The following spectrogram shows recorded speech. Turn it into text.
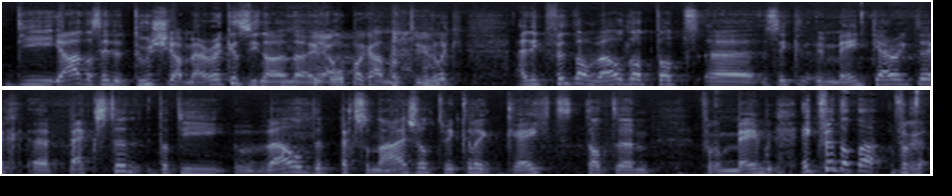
die, ja, dat zijn de douche Americans die naar, naar Ja. Europa gaan natuurlijk. En ik vind dan wel dat, dat eh, zeker uw main character, eh, Paxton, dat hij wel de personageontwikkeling krijgt dat hem voor mij moet... Ik vind dat dat... Voor,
